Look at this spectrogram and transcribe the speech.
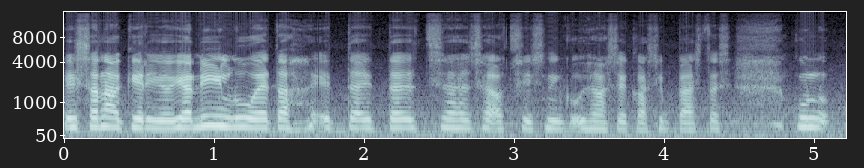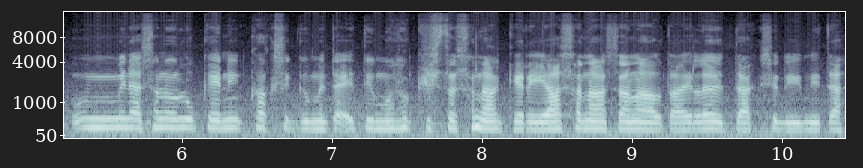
ei sanakirjoja niin lueta, että, että, että sä, sä oot siis niin kuin ihan sekaisin päästä. Kun minä sanoin lukea niin 20 etymologista sanakirjaa sana sanalta ja löytääkseni niitä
